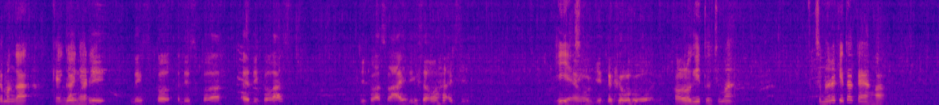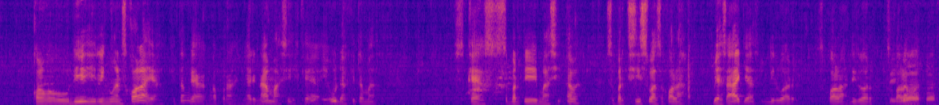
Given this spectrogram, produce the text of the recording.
kita mah nggak kayak nggak Gua mah nyari. di di sekolah di sekolah eh di kelas di kelas lain juga sama sih iya mau gitu. Kalau gitu cuma sebenarnya kita kayak nggak kalau di lingkungan sekolah ya kita nggak nggak pernah nyari nama sih. Kayak ya udah kita mah kayak seperti masih apa seperti siswa sekolah biasa aja di luar sekolah di luar di sekolah luar mah, kelas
